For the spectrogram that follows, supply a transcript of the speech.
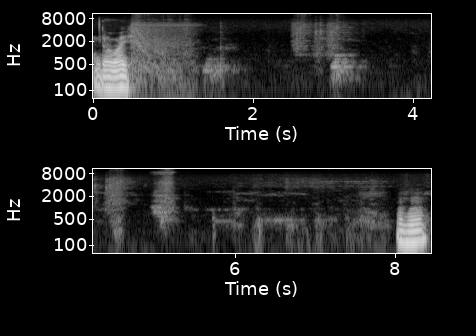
Давай. Угу.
